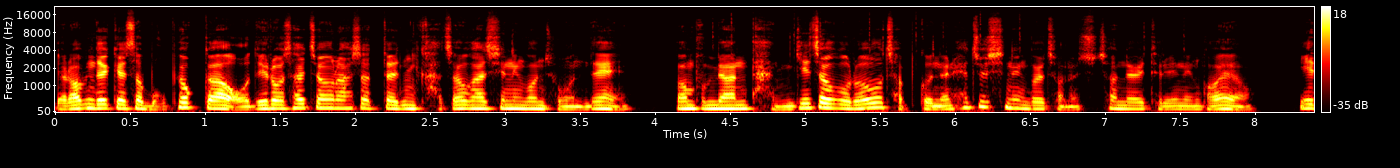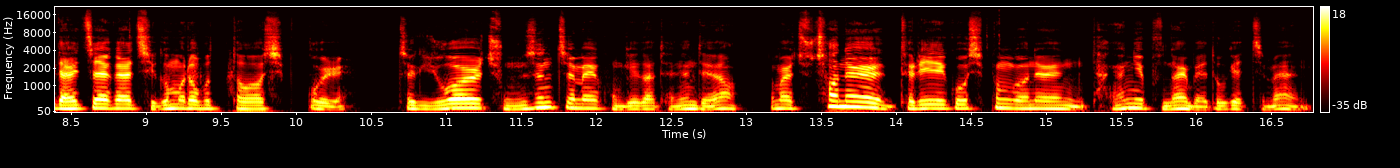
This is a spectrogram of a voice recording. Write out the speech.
여러분들께서 목표가 어디로 설정을 하셨든 가져가시는 건 좋은데 그건 분명 단기적으로 접근을 해주시는 걸 저는 추천을 드리는 거예요. 이 날짜가 지금으로부터 19일, 즉 6월 중순쯤에 공개가 되는데요. 정말 추천을 드리고 싶은 거는 당연히 분할 매도겠지만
